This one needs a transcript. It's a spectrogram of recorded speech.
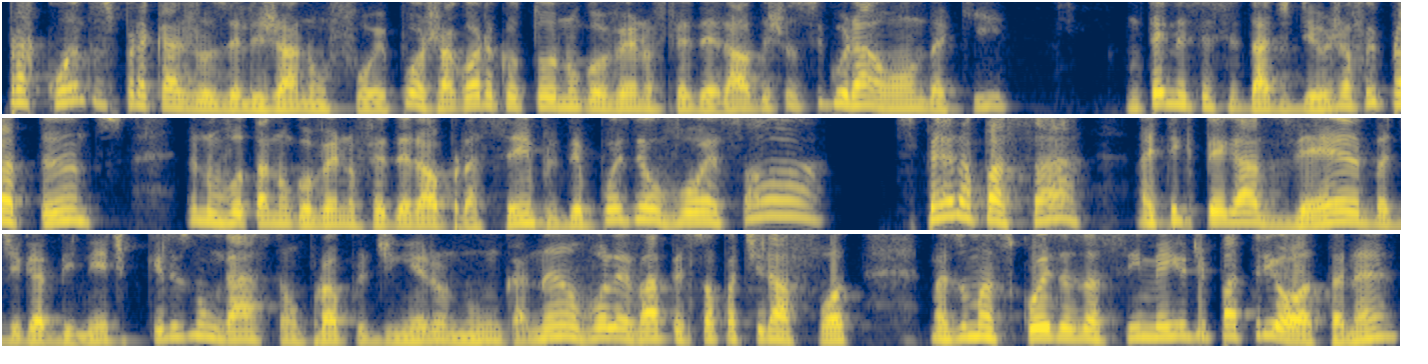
para quantos pré-cajus ele já não foi? Poxa, agora que eu estou no governo federal, deixa eu segurar a onda aqui. Não tem necessidade de eu já fui para tantos. Eu não vou estar no governo federal para sempre. Depois eu vou, é só espera passar. Aí tem que pegar a verba de gabinete, porque eles não gastam o próprio dinheiro nunca. Não, vou levar a pessoa para tirar foto. Mas umas coisas assim, meio de patriota, né?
